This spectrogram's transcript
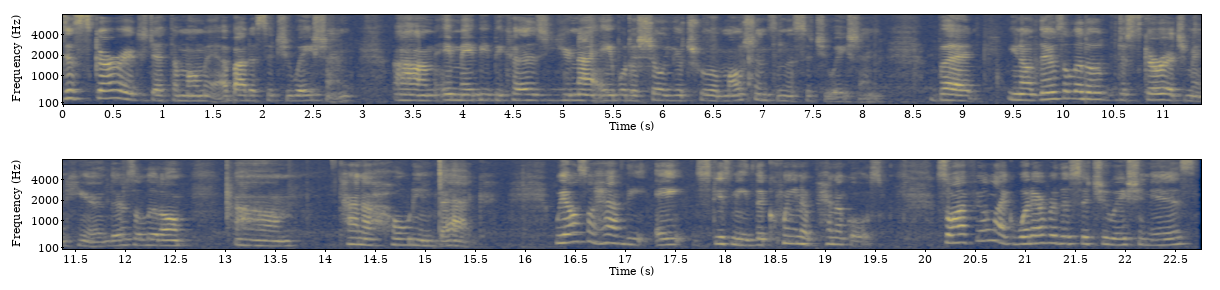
discouraged at the moment about a situation. Um, it may be because you're not able to show your true emotions in the situation. But, you know, there's a little discouragement here. There's a little um, kind of holding back. We also have the eight, excuse me, the Queen of Pentacles. So I feel like whatever the situation is,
